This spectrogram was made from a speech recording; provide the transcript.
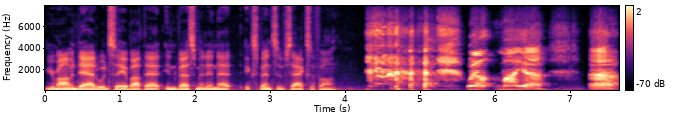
your mom and dad would say about that investment in that expensive saxophone? well, my. Uh, uh,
